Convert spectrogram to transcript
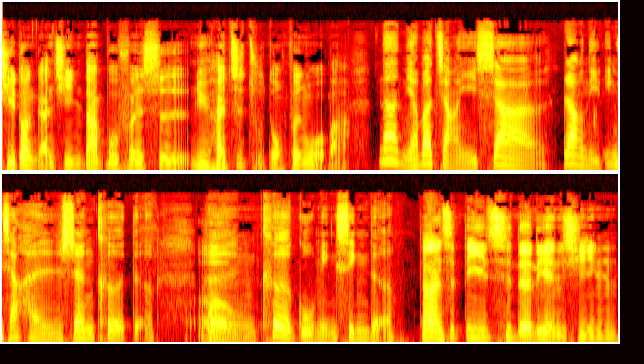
几段感情，大部分是女孩子主动分我吧？那你要不要讲一下让你印象很深刻的、哦、很刻骨铭心的？当然是第一次的恋情。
